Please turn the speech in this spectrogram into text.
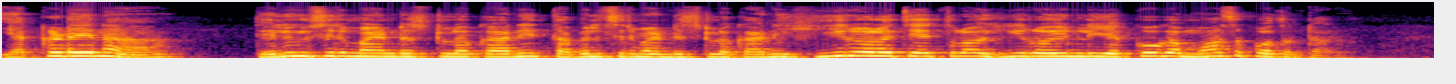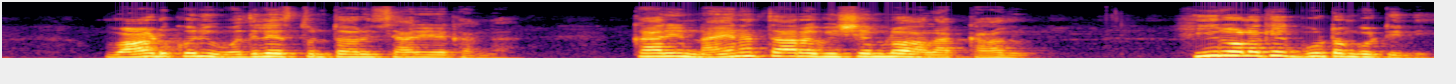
ఎక్కడైనా తెలుగు సినిమా ఇండస్ట్రీలో కానీ తమిళ సినిమా ఇండస్ట్రీలో కానీ హీరోల చేతిలో హీరోయిన్లు ఎక్కువగా మోసపోతుంటారు. వాడుకొని వదిలేస్తుంటారు శారీరకంగా. కానీ నయనతార విషయంలో అలా కాదు. హీరోలకే గూటం కొట్టింది.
